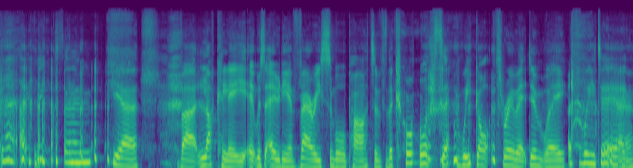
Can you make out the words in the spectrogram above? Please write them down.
"Yeah, I think so. Yeah, but luckily it was only a very small part of the course, and we got through it, didn't we? We did. Yeah,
